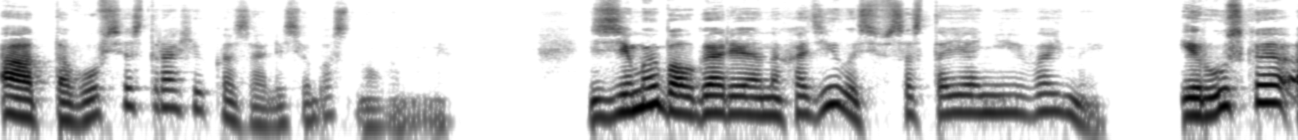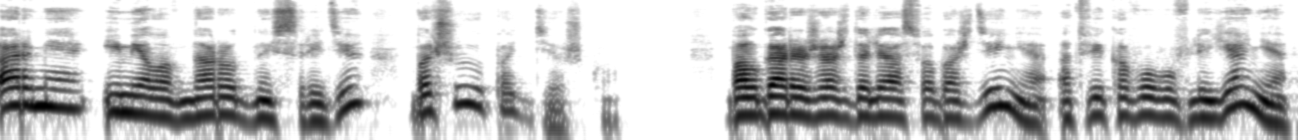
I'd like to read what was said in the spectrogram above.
а оттого все страхи казались обоснованными. С зимы Болгария находилась в состоянии войны, и русская армия имела в народной среде большую поддержку. Болгары жаждали освобождения от векового влияния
